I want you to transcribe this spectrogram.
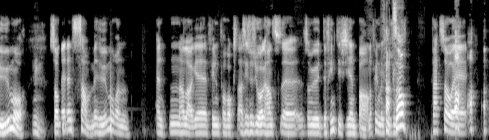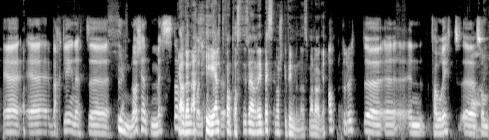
humor, mm. som er den samme humoren enten han lager film for voksne altså Jeg syns jo òg hans, som jo definitivt ikke er en barnefilm Fatso! Fatso er, er, er virkelig et uh, underkjent mesterverk. Ja, den er helt fantastisk. En av de beste norske filmene som er laget. Absolutt uh, en favoritt uh, Ja, som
